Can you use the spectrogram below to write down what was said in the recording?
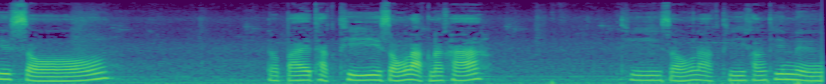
ที่สอง ต่อไปถัก t สองหลักนะคะ t สองหลัก t ครั้งที่หนึ่ง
